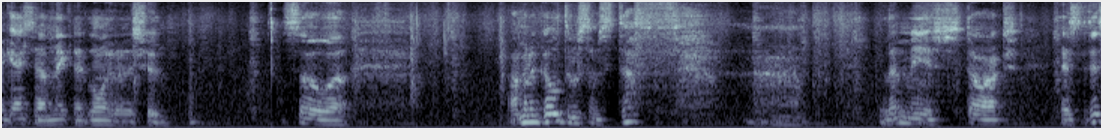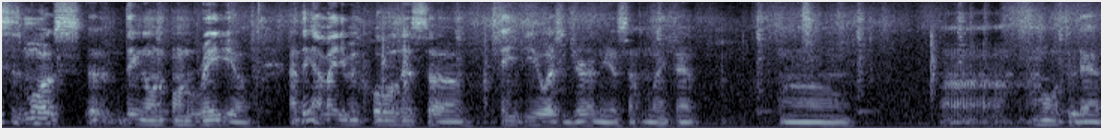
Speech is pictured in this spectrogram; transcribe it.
I guess I'm making it longer than it should. So, uh, I'm going to go through some stuff. Uh, let me start. This, this is more uh, thing on, on radio. I think I might even call this uh, ADOS Journey or something like that. Um, uh, I won't do that.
